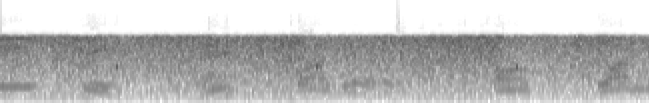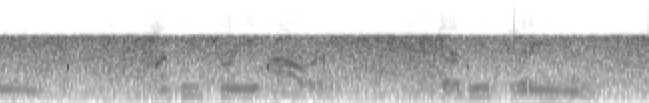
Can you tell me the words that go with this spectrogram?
CC, Saint Croiseur, en 3 minutes. Eh? 23 hours, 33 minutes.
